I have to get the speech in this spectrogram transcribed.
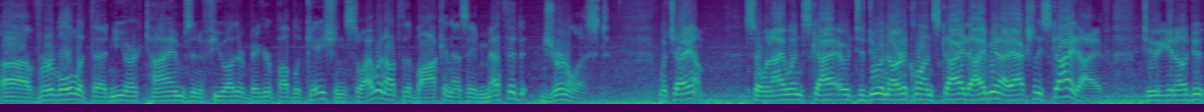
uh, verbal with the New York Times and a few other bigger publications. So I went out to the Bakken as a method journalist, which I am. So when I went sky to do an article on skydiving, I'd actually skydive. To you know, do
